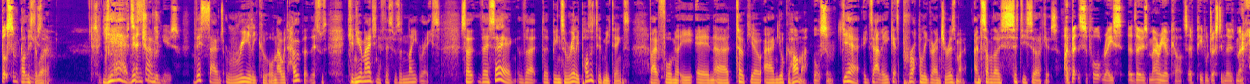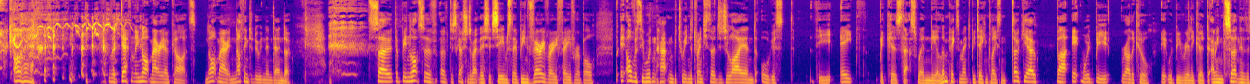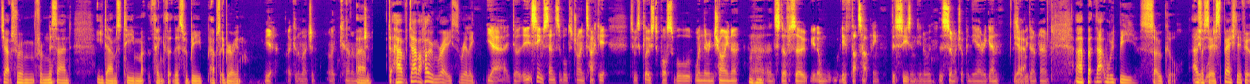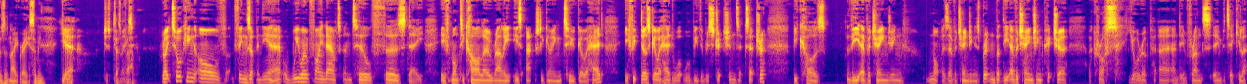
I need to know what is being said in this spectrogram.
But some at least they were. though. Some Yeah, this potential sounds good news. This sounds really cool. And I would hope that this was. Can you imagine if this was a night race? So they're saying that there've been some really positive meetings about Formula E in uh, Tokyo and Yokohama. Awesome. Yeah, exactly. It gets properly Gran Turismo and some of those city circuits. I bet the support race are those Mario Karts of people dressed in those Mario Karts. Oh, yeah. well, they're definitely not Mario Karts. Not Mario. Nothing to do with Nintendo. So there've been lots of, of discussions about this. It seems they've been very, very favourable. It obviously wouldn't happen between the 23rd of July and August the 8th because that's when the Olympics are meant to be taking place in Tokyo. But it would be rather cool. It would be really good. I mean, certainly the chaps from from Nissan, Edam's team think that this would be absolutely brilliant. Yeah, I can imagine. I can imagine. Um, to have to have a home race, really. Yeah, it does. It seems sensible to try and tack it to as close to possible when they're in China Mm-hmm. uh, and stuff. So you know, if that's happening this season, you know, there's so much up in the air again. So Yeah. we don't know. Uh, but that would be so cool. As It I say, especially if it was a night race. I mean, Yeah, just, Just amazing. fab. Right, talking of things up in the air, we won't find out until Thursday if Monte Carlo Rally is actually going to go ahead. If it does go ahead, what will be the restrictions, etc. Because the ever changing, not as ever changing as Britain, but the ever changing picture across Europe uh, and in France in particular,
